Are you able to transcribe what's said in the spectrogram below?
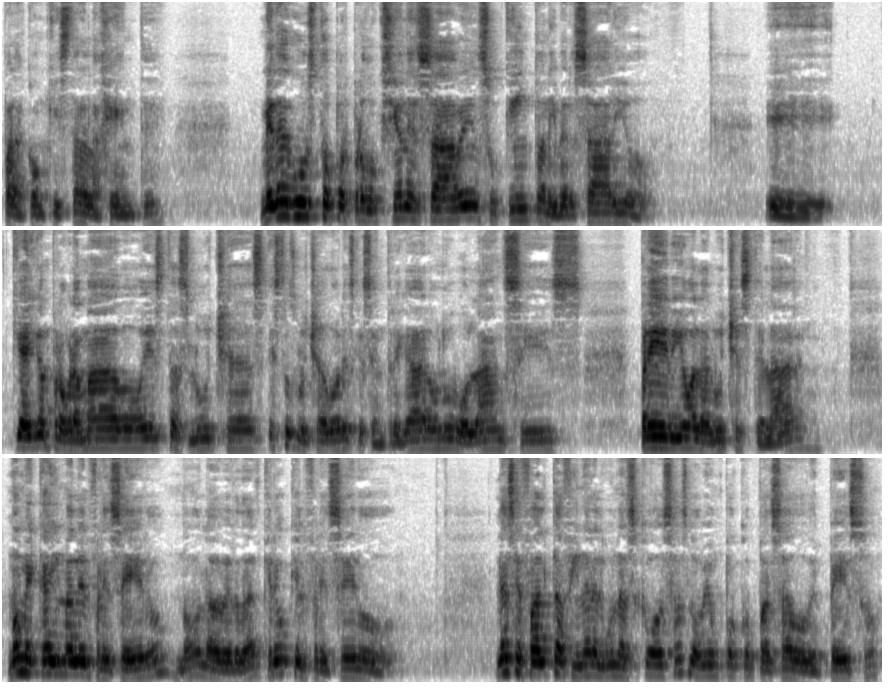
para conquistar a la gente. Me da gusto por Producciones Sabe en su quinto aniversario eh, que hayan programado estas luchas, estos luchadores que se entregaron, hubo lances previo a la lucha estelar. No me cae mal el fresero, no, la verdad, creo que el fresero le hace falta afinar algunas cosas, lo veo un poco pasado de peso.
